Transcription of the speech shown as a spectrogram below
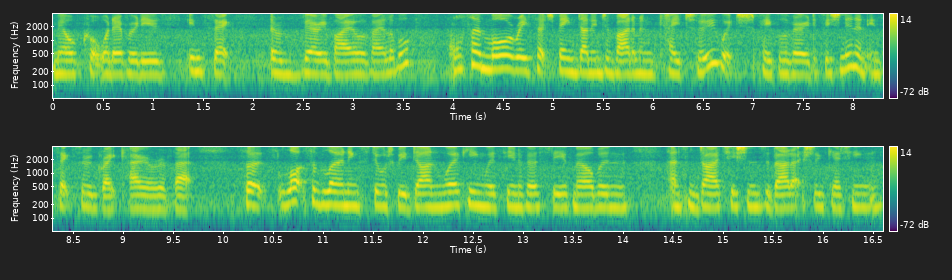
milk, or whatever it is, insects are very bioavailable. Also, more research being done into vitamin K2, which people are very deficient in, and insects are a great carrier of that. So it's lots of learning still to be done, working with the University of Melbourne and some dietitians about actually getting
